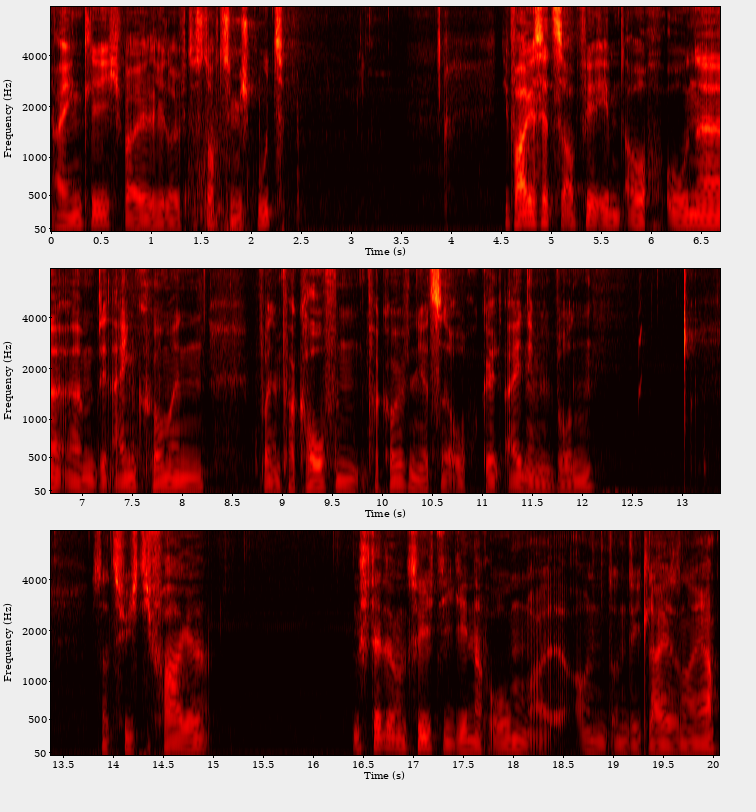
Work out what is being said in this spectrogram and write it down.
Eigentlich, weil hier läuft es doch ziemlich gut. Die Frage ist jetzt, ob wir eben auch ohne ähm, den Einkommen von den Verkaufen, Verkäufen jetzt auch Geld einnehmen würden. Ist natürlich die Frage. Die Städte natürlich, die gehen nach oben und, und die Gleise, naja.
